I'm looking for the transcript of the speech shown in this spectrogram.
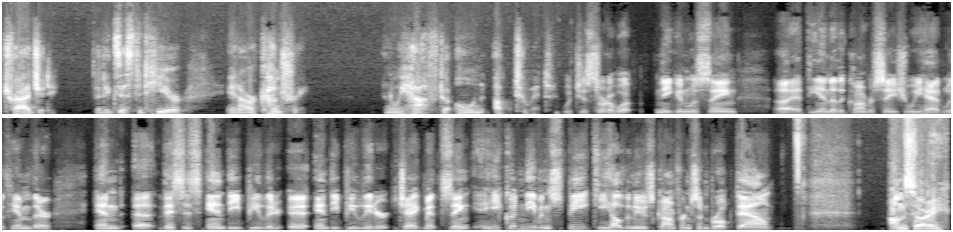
a tragedy that existed here in our country. And we have to own up to it. Which is sort of what Niigaan was saying uh, at the end of the conversation we had with him there. And uh, this is NDP leader, uh, NDP leader Jagmeet Singh. He couldn't even speak. He held a news conference and broke down. I'm sorry.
